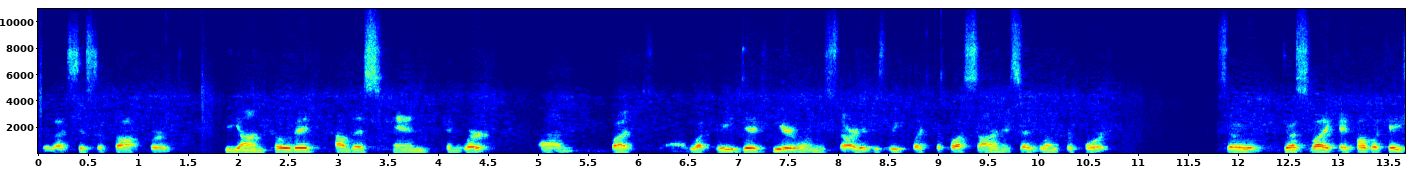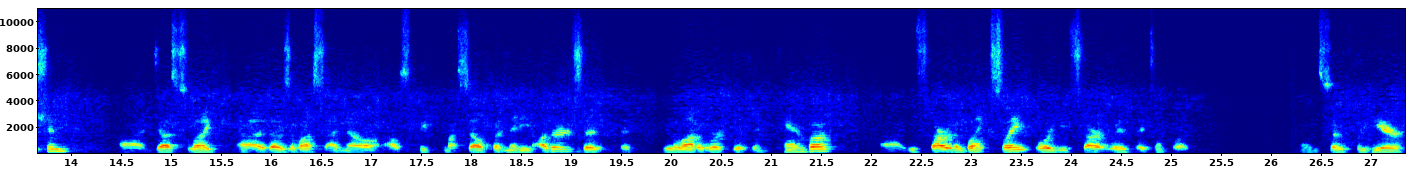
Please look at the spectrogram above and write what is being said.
So that's just a thought for beyond COVID, how this can, can work. Um, but uh, what we did here when we started is we clicked the plus sign and said blank report. So just like a publication, uh, just like uh, those of us I know, I'll speak for myself, but many others that, that do a lot of work within Canva, uh, you start with a blank slate or you start with a template. And so from here,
